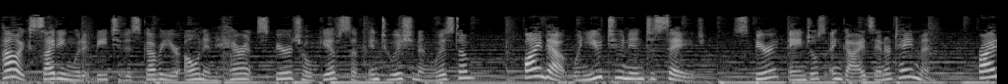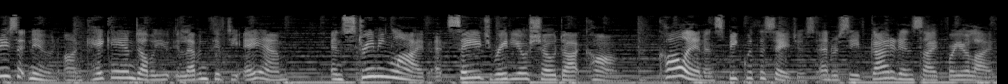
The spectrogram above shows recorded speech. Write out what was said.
How exciting would it be to discover your own inherent spiritual gifts of intuition and wisdom? Find out when you tune in to Sage, Spirit, Angels, and Guides Entertainment, Fridays at noon on KKNW 1150 AM and streaming live at sageradioshow.com. Call in and speak with the sages and receive guided insight for your life.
